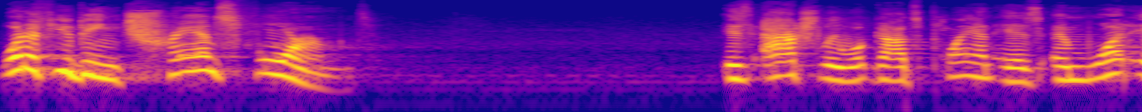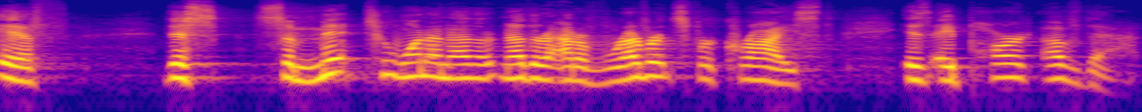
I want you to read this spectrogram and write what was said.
What if you being transformed is actually what God's plan is. And what if this submit to one another out of reverence for Christ is a part of that?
